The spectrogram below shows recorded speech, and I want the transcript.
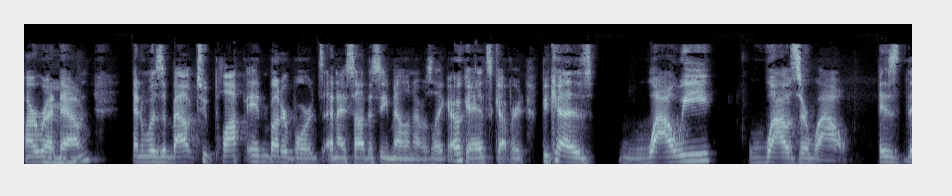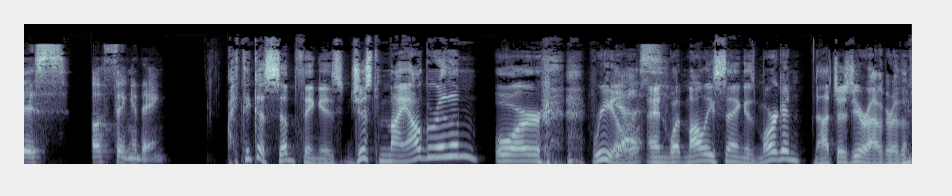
our rundown, and was about to plop in butterboards. And I saw this email and I was like, okay, it's covered because wowie, wowzer, wow. Is this a thing a ding? I think a sub thing is just my algorithm or real. Yes. And what Molly's saying is, Morgan, not just your algorithm.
